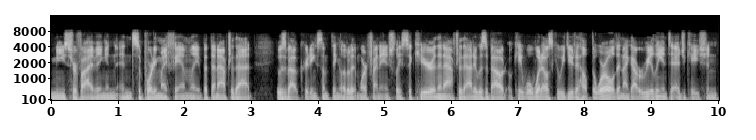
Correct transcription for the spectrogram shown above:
me surviving and and supporting my family. But then after that, it was about creating something a little bit more financially secure. And then after that, it was about okay, well, what else can we do to help the world? And I got really into education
